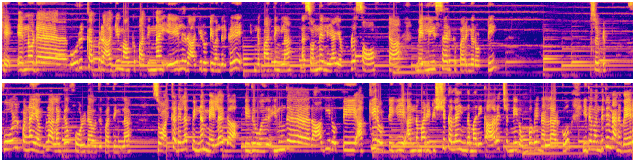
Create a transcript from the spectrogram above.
ஓகே என்னோட ஒரு கப் ராகி மாவுக்கு பாத்தீங்கன்னா ஏழு ராகி ரொட்டி வந்திருக்கு. இங்க பாத்தீங்களா? நான் சொன்னேன் இல்லையா எவ்வளவு சாஃப்டா மெல்லிஸா இருக்கு பாருங்க ரொட்டி. ஸோ இப்படி ஃபோல்ட் பண்ணா எவ்வளவு அழகா ஃபோல்ட் ஆகுது பாத்தீங்களா? ஸோ அக்கடலை பின்ன மிளகா. இது இந்த ராகி ரொட்டி அக்கி ரொட்டி அந்த மாதிரி டிஷ்ஷுக்கெல்லாம் இந்த மாதிரி கார சட்னி ரொம்பவே நல்லா இருக்கும். இதை வந்துட்டு நான் வேற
